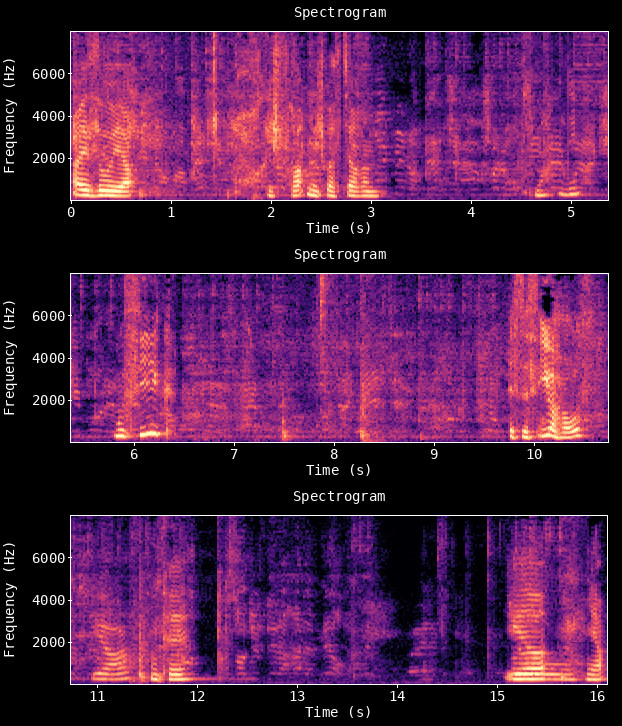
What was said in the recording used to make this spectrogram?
Also ja. Ach, ich frage mich, was daran. Was machen die? Musik. Ist es ihr Haus? Ja. Okay. Ja, ja.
